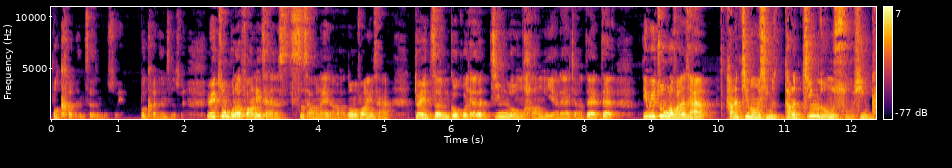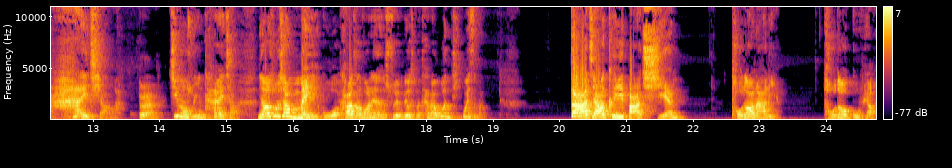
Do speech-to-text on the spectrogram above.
不可能征税，不可能征税，因为中国的房地产市场来讲啊，中国房地产对整个国家的金融行业来讲，在在，因为中国房地产它的金融性，它的金融属性太强了。对，金融属性太强。你要说像美国，它这个房地产税没有什么太大问题，为什么？大家可以把钱投到哪里？投到股票，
